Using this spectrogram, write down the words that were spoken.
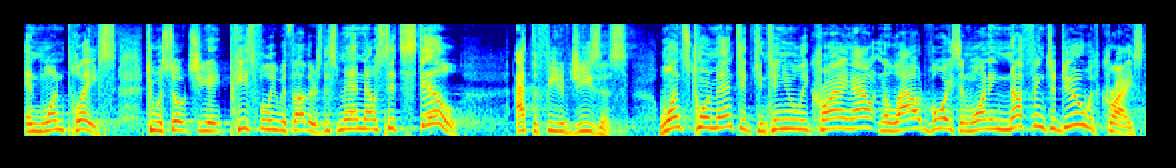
in one place to associate peacefully with others, this man now sits still at the feet of Jesus. Once tormented, continually crying out in a loud voice and wanting nothing to do with Christ,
